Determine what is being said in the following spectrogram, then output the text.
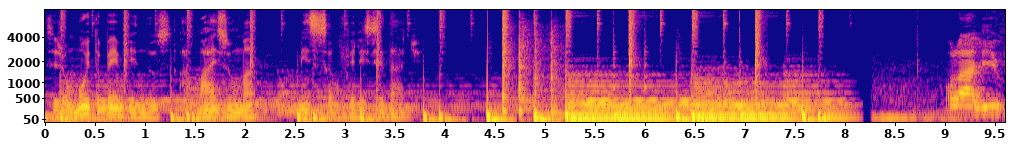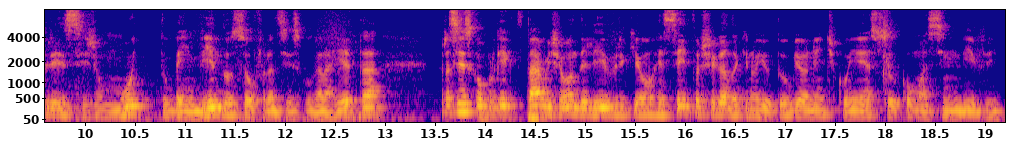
sejam muito bem-vindos a mais uma Missão Felicidade. Olá, livres, sejam muito bem-vindos. Sou Francisco Galarreta. Francisco, por que, que tu tá me chamando de livre? Que eu recém tô chegando aqui no YouTube e eu nem te conheço. Como assim livre?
